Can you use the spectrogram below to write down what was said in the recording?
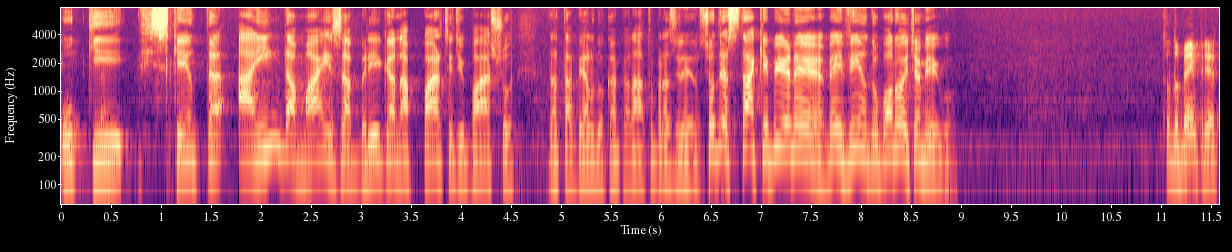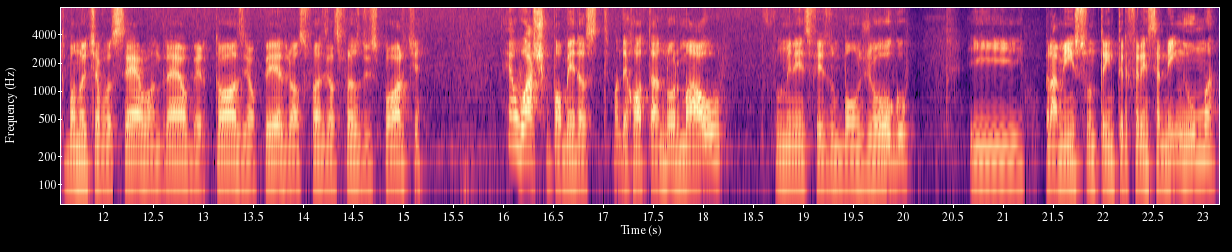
o que esquenta ainda mais a briga na parte de baixo da tabela do Campeonato Brasileiro. Seu destaque, Birner, bem-vindo, boa noite, amigo. Tudo bem, Preto? Boa noite a você, ao André, ao Bertozzi, ao Pedro, aos fãs e aos fãs do esporte. Eu acho que o Palmeiras tem uma derrota normal, o Fluminense fez um bom jogo, e para mim isso não tem interferência nenhuma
